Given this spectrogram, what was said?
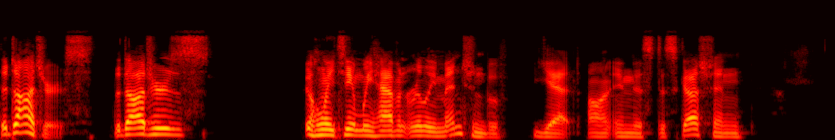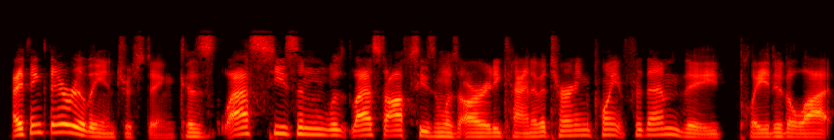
the Dodgers, the Dodgers, the only team we haven't really mentioned yet on in this discussion. I think they're really interesting because last season was last off season was already kind of a turning point for them. They played it a lot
